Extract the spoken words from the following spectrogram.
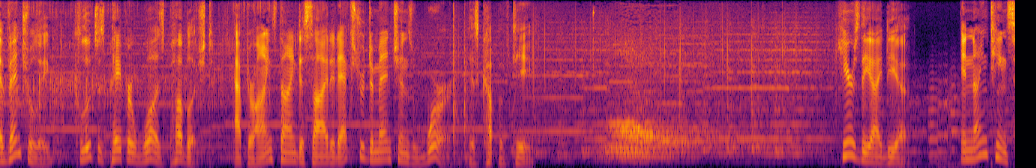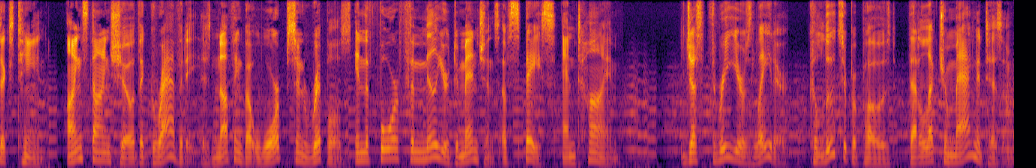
Eventually, Kaluza's paper was published after Einstein decided extra dimensions were his cup of tea. Here's the idea. In 1916, Einstein showed that gravity is nothing but warps and ripples in the four familiar dimensions of space and time. Just three years later, Kaluza proposed that electromagnetism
